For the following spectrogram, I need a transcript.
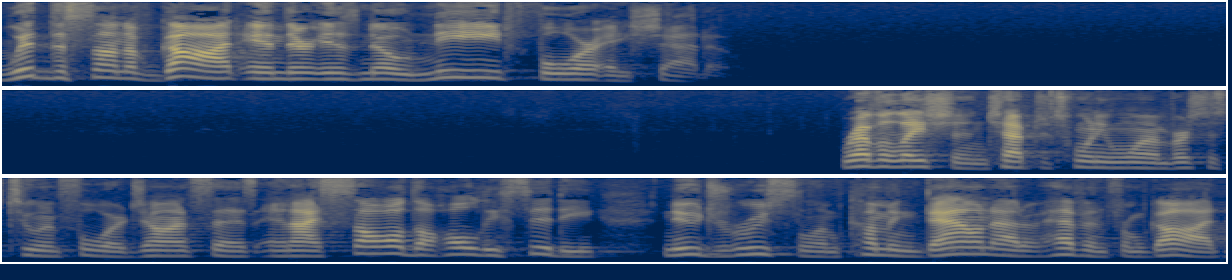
with the Son of God, and there is no need for a shadow. Revelation chapter 21, verses 2 and 4, John says, And I saw the holy city New Jerusalem coming down out of heaven from God,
